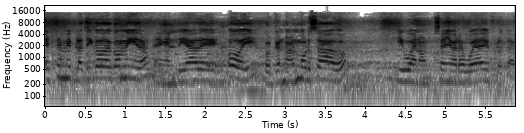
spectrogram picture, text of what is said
Este es mi platico de comida en el día de hoy, porque no he almorzado. Y bueno, señores, voy a disfrutar.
